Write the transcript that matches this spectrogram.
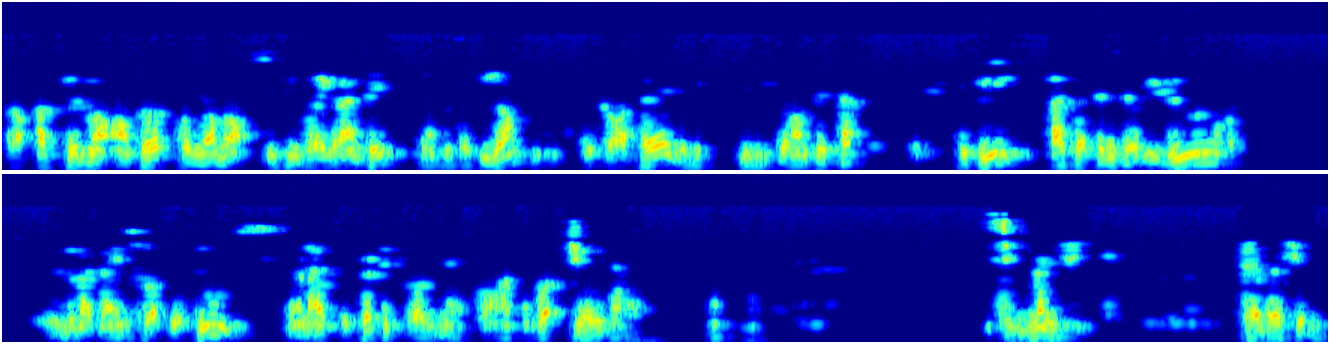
Alors actuellement encore, premièrement, c'est une vraie grimpée, donc c'est fatigant, c'est fort à faire, il y a des, différentes étapes. Et puis, à certaines heures du jour, le matin et le soir surtout, a un spectacle extraordinaire. On voit Jérusalem. C'est magnifique. C'est impressionnant.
